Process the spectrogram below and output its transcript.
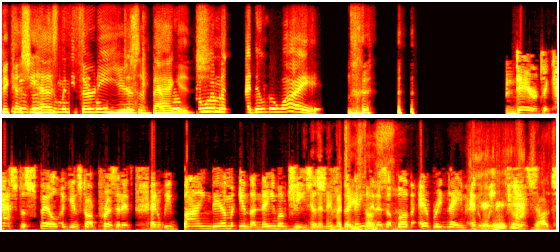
because she has many 30 years of baggage. women. I don't know why. Dare to cast a spell against our president, and we bind him in the name of Jesus, In the name of name that Jesus. is above every name, and we cast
